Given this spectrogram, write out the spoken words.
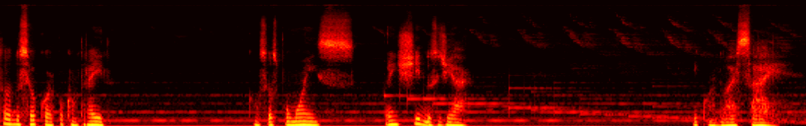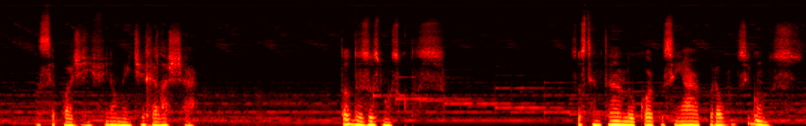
todo o seu corpo contraído, com seus pulmões preenchidos de ar. E quando o ar sai, você pode finalmente relaxar todos os músculos sustentando o corpo sem ar por alguns segundos.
